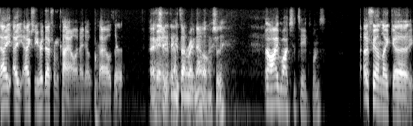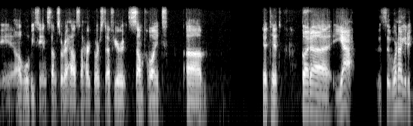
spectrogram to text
I, I actually heard that from Kyle, and I know Kyle's a. Actually, I think it's on right now. Actually. Oh, I watched the taped ones. I'm feeling like uh, you know, we'll be seeing some sort of House of Hardcore stuff here at some point. Um, hint, hint. But uh, yeah, so we're not going to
